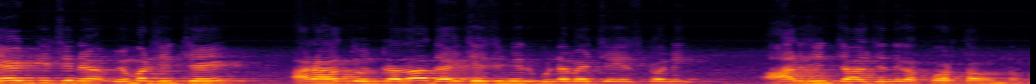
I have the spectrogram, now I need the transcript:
ఏఐటీసీని విమర్శించే అర్హత ఉంటుందా? దయచేసి మీరు గుండె చేసుకొని ఆలోచించాల్సిందిగా కోరుతా ఉన్నాం.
